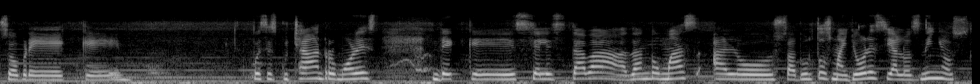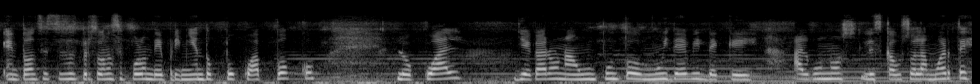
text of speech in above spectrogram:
sobre que pues escuchaban rumores de que se les estaba dando más a los adultos mayores y a los niños. Entonces esas personas se fueron deprimiendo poco a poco, lo cual llegaron a un punto muy débil de que a algunos les causó la muerte.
